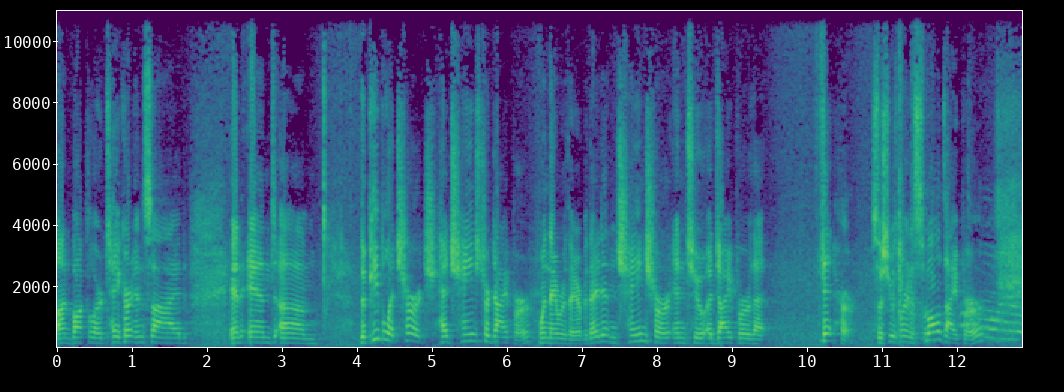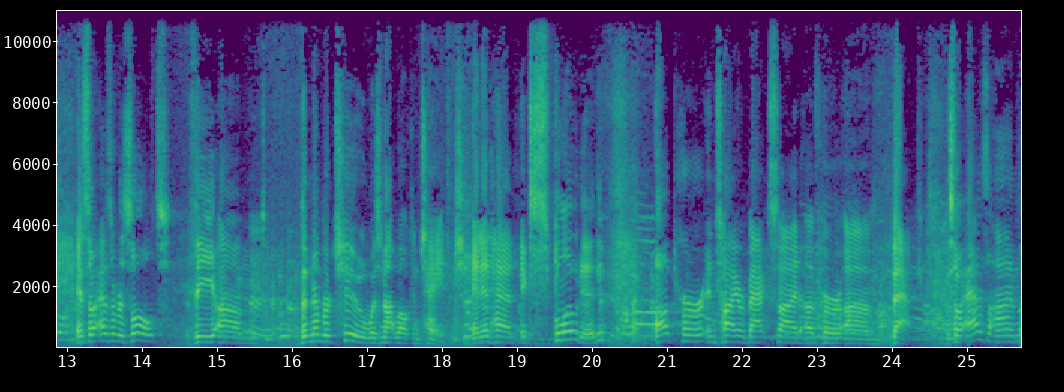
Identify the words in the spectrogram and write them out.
unbuckle her, take her inside, and and um, the people at church had changed her diaper when they were there, but they didn't change her into a diaper that fit her. So she was wearing a small diaper, and so as a result, the um, the number two was not well contained, and it had exploded up her entire backside of her um, back. So as I'm,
